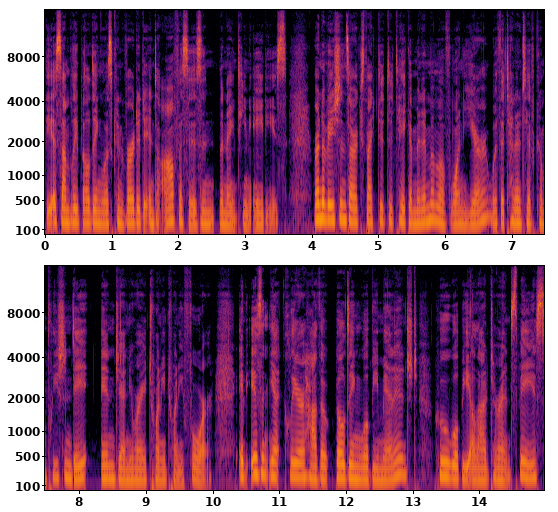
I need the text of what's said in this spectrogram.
the Assembly Building was converted into offices in the 1980s. Renovations are expected to take a minimum of one year, with a tentative completion date in January 2024. It isn't yet clear how the building will be managed, who will be allowed to rent space,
